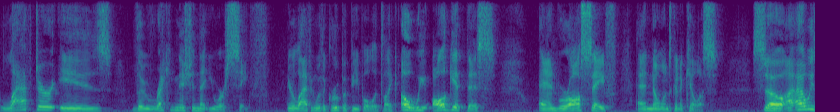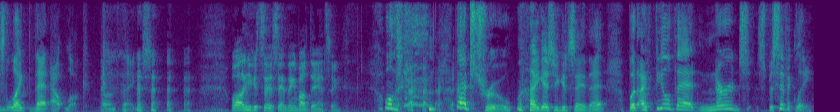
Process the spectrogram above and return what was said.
laughter is the recognition that you are safe. You're laughing with a group of people. It's like, oh, we all get this, and we're all safe, and no one's going to kill us. So I always liked that outlook on things. well, you could say the same thing about dancing. Well, that's true. I guess you could say that. But I feel that nerds specifically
